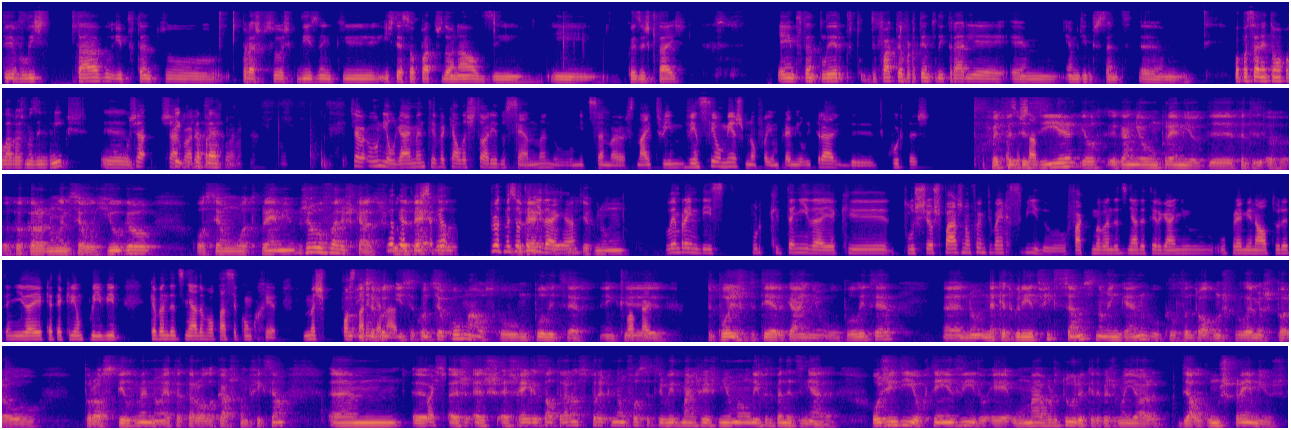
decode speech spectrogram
Teve listado e, portanto, para as pessoas que dizem que isto é só Patos Donalds e, e coisas que tais, é importante ler, porque de facto a vertente literária é, é, é muito interessante. Um, vou passar então a palavra aos meus amigos. Uh, já, já, agora, para... já, o Neil Gaiman teve aquela história do Sandman, o Midsummer's Night Dream, venceu mesmo, não foi um prémio literário de, de curtas. Foi de Vocês fantasia, sabem? ele ganhou um prémio de fantasia, agora não lembro se é o Hugo ou se é um outro prémio. Já houve vários casos. Eu, o eu, The Bechdel, Pronto, mas eu tenho ideia. Num... Lembrei-me disso porque tenho ideia que pelos seus pares não foi muito bem recebido. O facto de uma banda desenhada ter ganho o prémio na altura, tenho ideia que até queriam proibir que a banda desenhada voltasse a concorrer. Mas posso estar isso enganado. Isso aconteceu com o Mouse, com um Pulitzer, em que okay. depois de ter ganho o Pulitzer, uh, no, na categoria de ficção, se não me engano, o que levantou alguns problemas para o, para o Spielman, não é? Tratar o Holocausto como ficção um, uh, as, as, as, regras alteraram-se para que não fosse atribuído mais vezes nenhuma a um livro de banda desenhada. Hoje em dia, o que tem havido é uma abertura cada vez maior de alguns prémios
